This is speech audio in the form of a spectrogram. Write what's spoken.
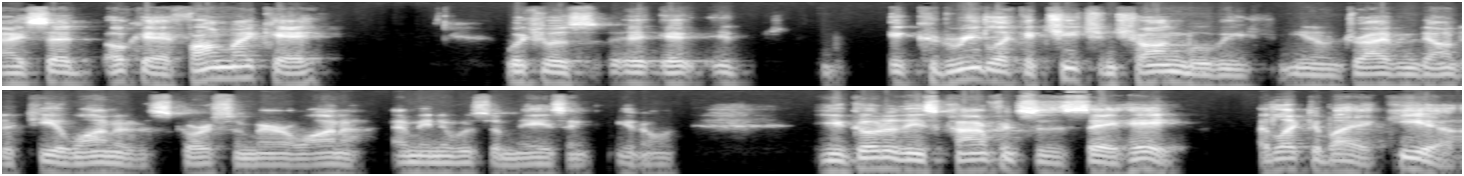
I, I said, okay, I found my K which was it, it, it could read like a Cheech and Chong movie, you know, driving down to Tijuana to score some marijuana. I mean, it was amazing. You know, you go to these conferences and say, "Hey, I'd like to buy a Kia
